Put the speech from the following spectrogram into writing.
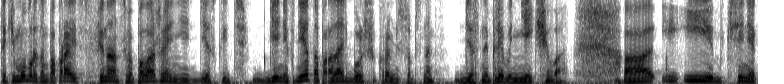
таким образом поправить финансовое положение. Дескать, денег нет, а продать больше, кроме, собственно, девственной плевы, нечего. А, и, и Ксения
